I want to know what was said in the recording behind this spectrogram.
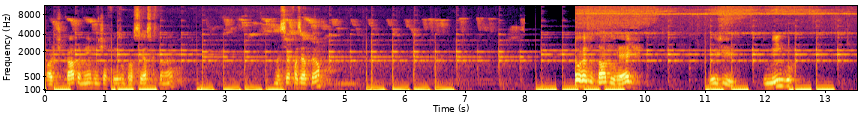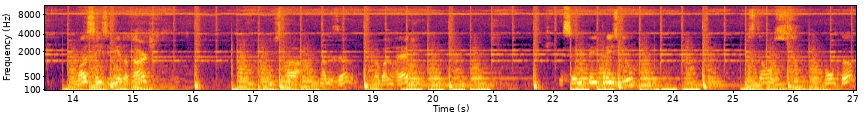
Parte de cá também a gente já fez um processo aqui também. Comecei a fazer a tampa. O resultado do Red Hoje, domingo, quase seis e meia da tarde. A gente está finalizando o trabalho no Red. Esse é o IPI 3000. Estamos montando.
